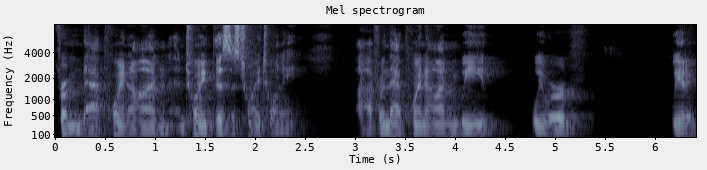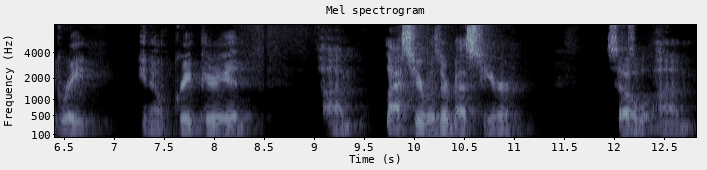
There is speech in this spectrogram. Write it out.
from that point on, and 20, this is 2020. Uh, from that point on, we we were we had a great you know great period. Um, last year was our best year, so um,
